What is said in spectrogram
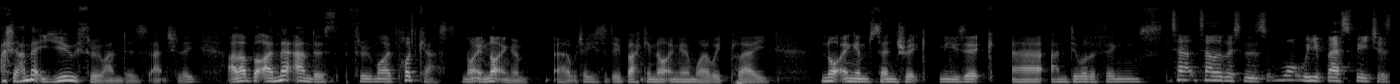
actually, I met you through Anders. Actually, and I, but I met Anders through my podcast, Not in Nottingham, uh, which I used to do back in Nottingham, where we'd play Nottingham-centric music uh, and do other things. Tell, tell the listeners what were your best features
